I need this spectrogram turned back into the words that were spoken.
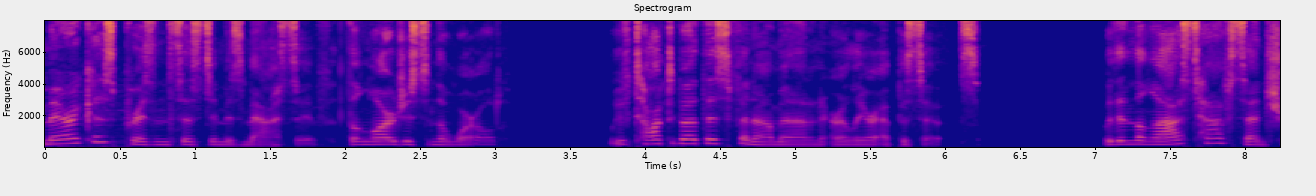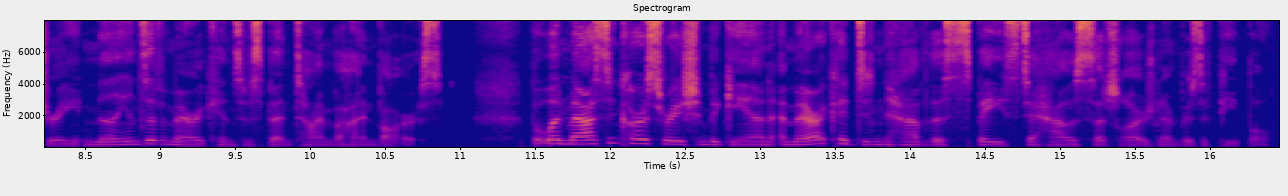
America's prison system is massive, the largest in the world. We've talked about this phenomenon in earlier episodes. Within the last half century, millions of Americans have spent time behind bars. But when mass incarceration began, America didn't have the space to house such large numbers of people.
